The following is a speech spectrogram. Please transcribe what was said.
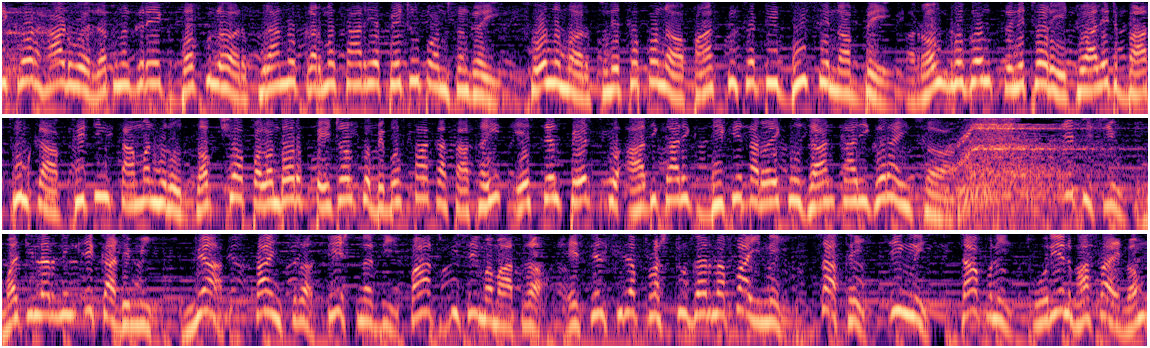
शिखर हार्डवेयर रत्नगर एक बकुलर पुरानो कर्मचार्य पेट्रोल पम्पसँगै। फोन नम्बर शून्य छप्पन्न पाँच त्रिसठी दुई सय नब्बे। रङ रोगन सेनेटरी टोयलेट बाथरुमका फिटिङ सामानहरू दक्ष प्लम्बर पेट्रोलको व्यवस्थाका साथै एसियन पेट्सको आधिकारिक विक्रेता रहेको जानकारी गराइन्छ। एटिच्युट मल्टिलर्निङ एकाडेमी म्याथ साइन्स र टेस्ट नदी पाँच विषयमा मात्र एसएलसी र प्लस टू गर्न पाइने। साथै इङ्ग्लिस जापानिज कोरियन भाषा एवं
